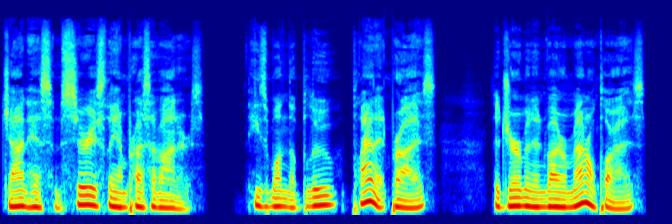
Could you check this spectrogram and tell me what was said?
John has some seriously impressive honors. He's won the Blue Planet Prize, the German Environmental Prize,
